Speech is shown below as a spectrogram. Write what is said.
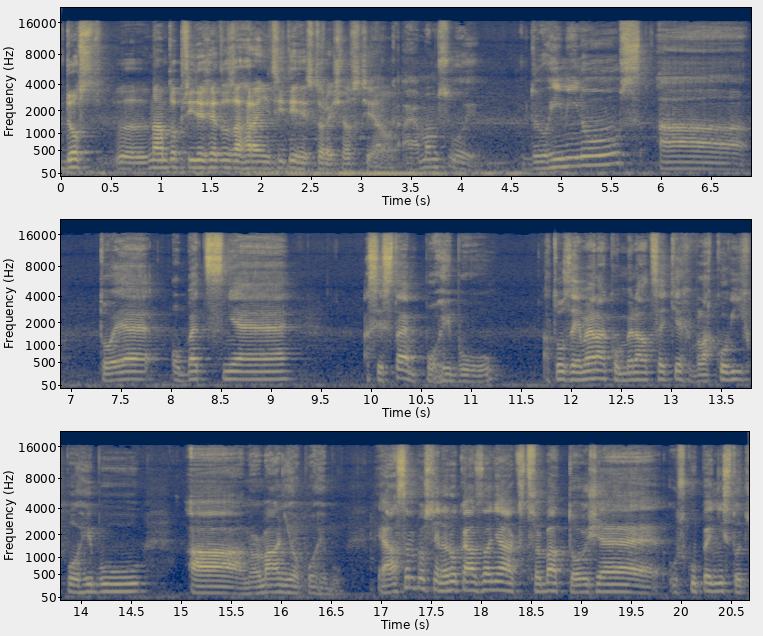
dost, eh, nám to přijde, že je to za hranicí ty historičnosti. No. A já mám svůj druhý mínus a to je obecně systém pohybů, a to zejména kombinace těch vlakových pohybů a normálního pohybu. Já jsem prostě nedokázal nějak třeba to, že uskupení 100 000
